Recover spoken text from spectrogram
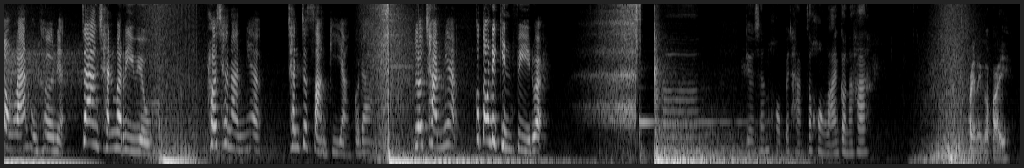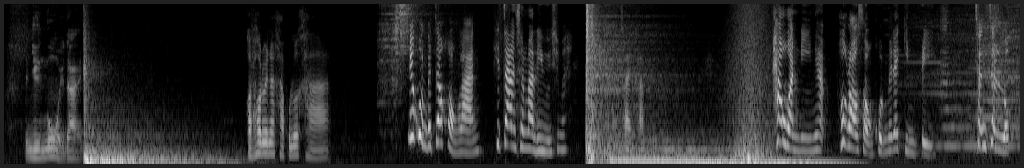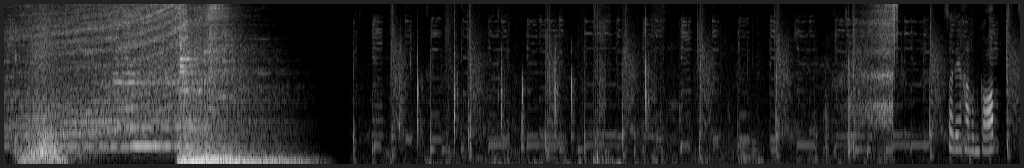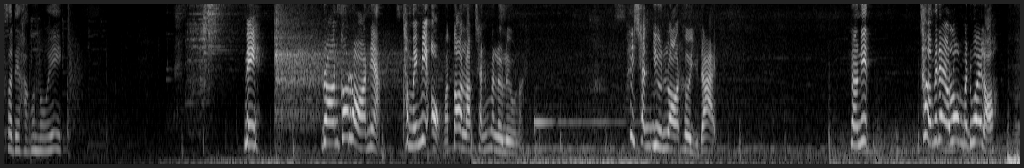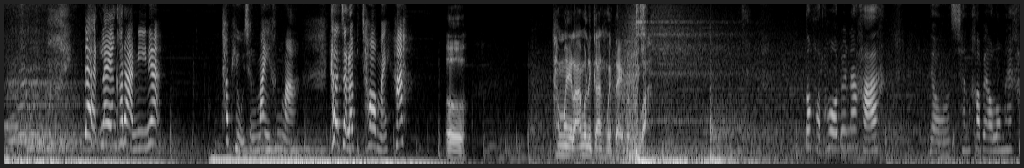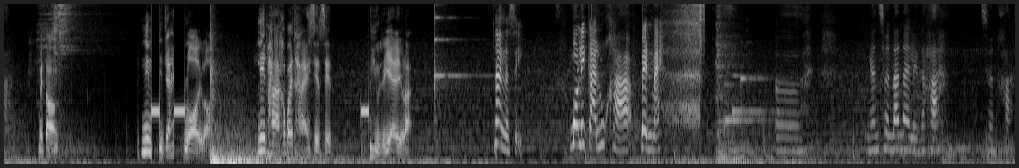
ของร้านของเธอเนี่ยจ้างฉันมารีวิว เพราะฉะนั้นเนี่ยฉันจะสั่งกี่อย่างก็ได้ แล้วฉันเนี่ยก็ต้องได้กินฟรีด้วย เอ่อเดี๋ยวฉันขอไปถามเจ้าของร้านก่อนนะคะ ไปไหนก็ไปจะยืนโง่อยู่ได้ ขอโทษด้วยนะครับคุณลูกค้า นี่คุณเป็นเจ้าของร้านที่จ้างฉันมารีวิวใช่ไหม ใช่ครับ ถ้าวันนี้เนี่ยพวกเราสองคนไม่ได้กินฟรี ฉันจะลบคลิป สวัสดีค่ะคุณก๊อฟ สวัสดีค่ะคุณนุ้ย นี่ ร้อนก็ร้อนเนี่ยทำไมไม่ออกมาต้อนรับฉันมาเร็วๆหน่อย ให้ฉันยืนรอเธออยู่ได้ แล้วนี่ เธอไม่ได้เอาร่มมาด้วยเหรอ แดดแรงขนาดนี้เนี่ย ถ้าผิวฉันไหม้ขึ้นมา เธอจะรับผิดชอบไหมฮะ เออ ทำไมร้านบริการห่วยแตกแบบนี้วะ ต้องขอโทษด้วยนะคะ เดี๋ยวฉันเข้าไปเอาร่มให้ค่ะ ไม่ต้อง นี่มึงจะให้กูรออีกเหรอ รีบพาเขาไปถ่ายให้เสร็จเสร็จกูหิวจะแย่อยู่ละ นั่นน่ะสิ บริการลูกค้าเป็นไหมเออ งั้นเชิญด้านในเลยนะคะ เชิญค่ะ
